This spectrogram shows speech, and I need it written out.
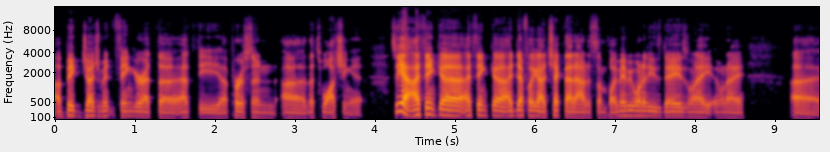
a big judgment finger at the at the uh, person uh, that's watching it. So yeah, I think uh, I think uh, I definitely got to check that out at some point. Maybe one of these days when I when I uh,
